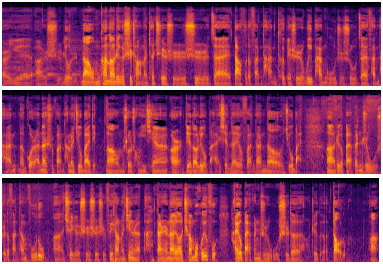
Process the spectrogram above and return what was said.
二月二十六日。那我们看到这个市场呢，它确实是在大幅的反弹，特别是微盘股指数在反弹。那果然呢是反弹了九百点。那我们说从一千二跌到六百，现在又反弹到九百，啊，这个百分之五十的反弹幅度啊，确确实实是非常的惊人。但是呢，要全部恢复，还有百分之五十的这个道路啊。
